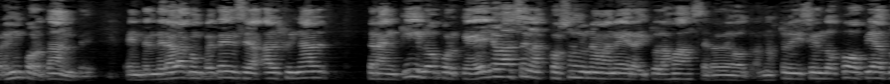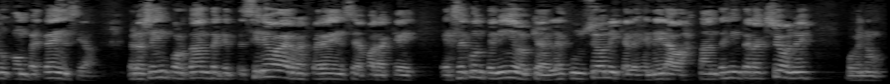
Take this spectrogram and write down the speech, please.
Pero es importante entender a la competencia, al final tranquilo porque ellos hacen las cosas de una manera y tú las vas a hacer de otra. No estoy diciendo copia tu competencia, pero sí es importante que te sirva de referencia para que ese contenido que a él le funcione y que le genera bastantes interacciones, bueno,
